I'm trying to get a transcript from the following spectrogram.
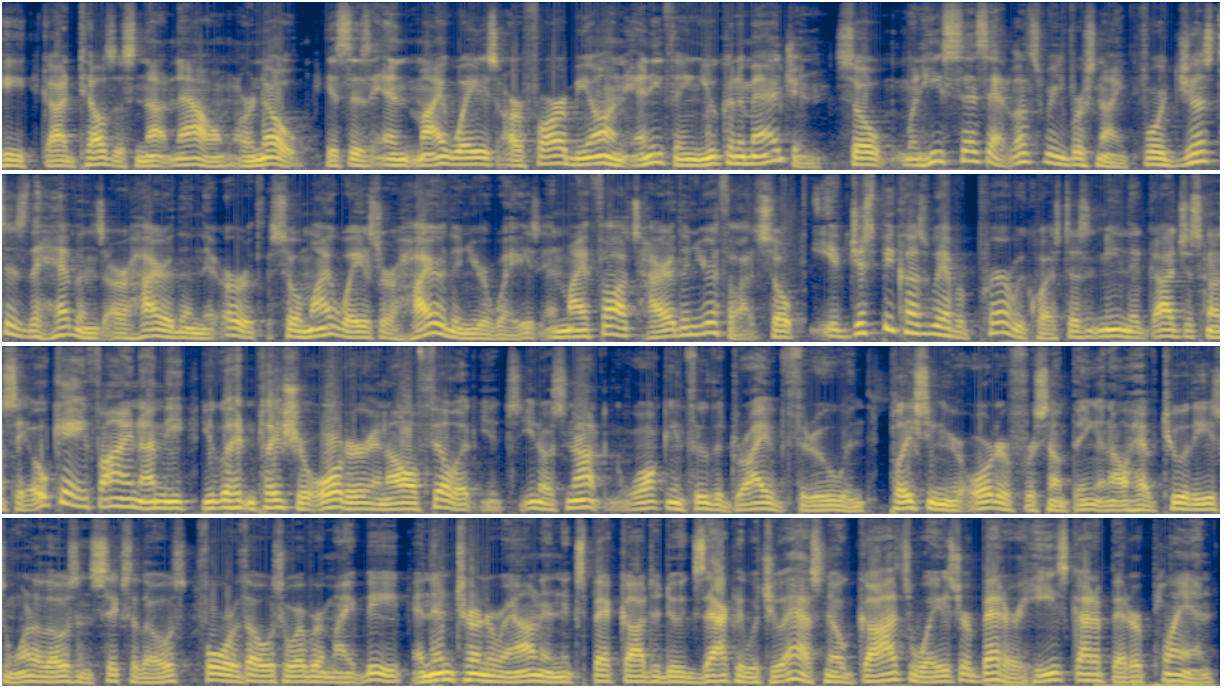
he God tells us not now or no. It says, "And my ways are far beyond anything you can imagine." So when he says that, let's read verse 9. For just as the heavens are higher than the earth, so my ways are higher than your ways, and my thoughts higher than your thoughts. So just because we have a prayer request doesn't mean that God's just going to say, "Okay, fine, I'm the, you go ahead and place your order, and I'll fill it." It's you know, it's not walking through the drive-through and placing your order for something, and I'll have two of these and one of those and six of those, four of those, whoever it might be, and then turn around and expect God to do exactly what you ask. No, God's ways are better. He's got a better plan.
